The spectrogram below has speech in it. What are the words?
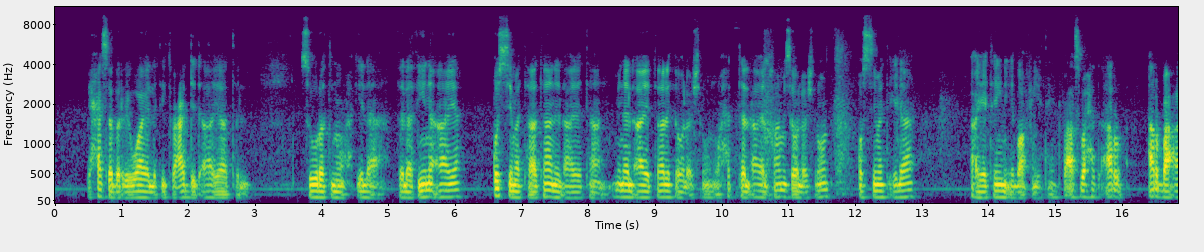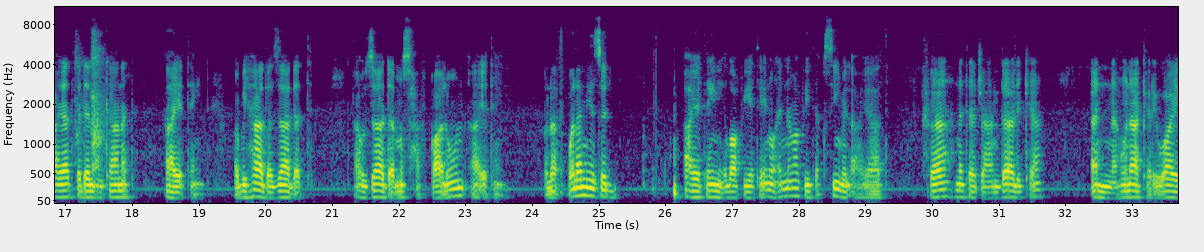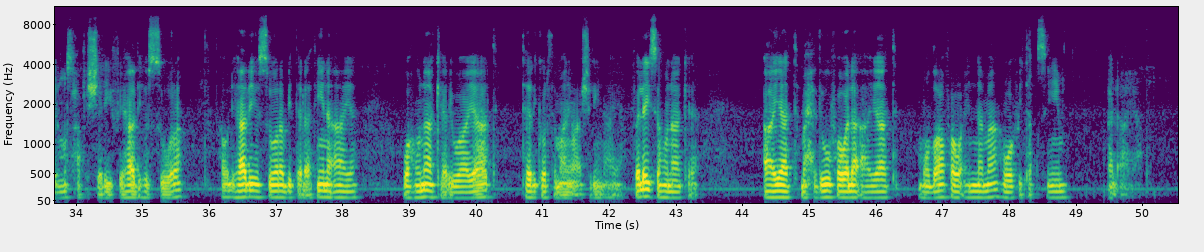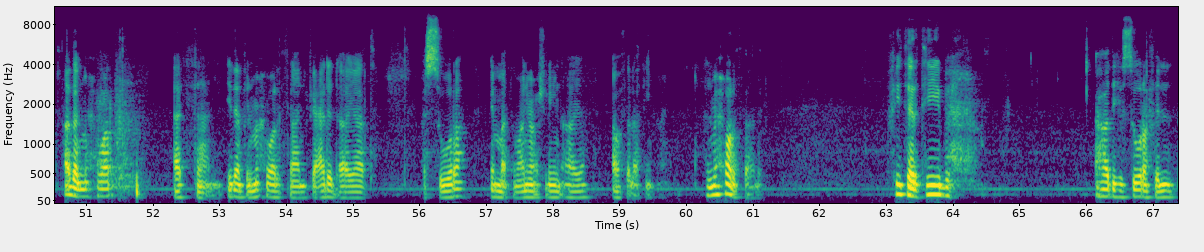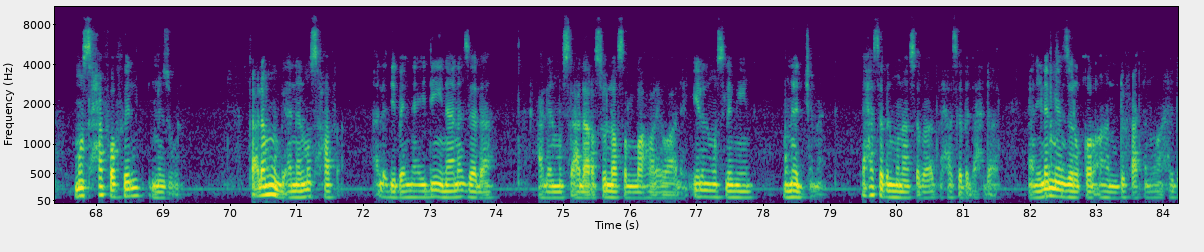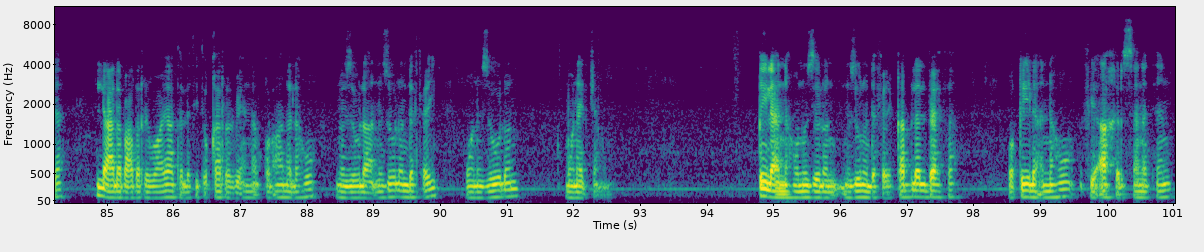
بحسب الرواية التي تعدد آيات سورة نوح إلى ثلاثين آية. قسمت هاتان الآيتان من الآية الثالثة والعشرون وحتى الآية الخامسة والعشرون قسمت إلى آيتين إضافيتين. فأصبحت أربع آيات بدل أن كانت آيتين. وبهذا زادت أو زاد مصحف قالون آيتين. ولم يزد آيتين إضافيتين وإنما في تقسيم الآيات. فنتج عن ذلك أن هناك رواية المصحف الشريف في هذه السورة أو لهذه السورة بثلاثين آية وهناك روايات تذكر ثمانية وعشرين آية. فليس هناك آيات محذوفة ولا آيات مضافة وإنما هو في تقسيم الآيات. هذا المحور الثاني. إذا في المحور الثاني في عدد آيات السورة إما 28 آية أو 30 آية. المحور الثالث في ترتيب هذه السورة في المصحف وفي النزول. تعلمون بأن المصحف الذي بين أيدينا نزل على المس... على رسول الله صلى الله عليه وآله إلى المسلمين منجما. بحسب المناسبات بحسب الأحداث. يعني لم ينزل القرآن دفعة واحدة إلا على بعض الروايات التي تقرر بأن القرآن له نزولان نزول دفعي ونزول منجم. قيل أنه نزل نزول دفعي قبل البعثة وقيل أنه في آخر سنة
